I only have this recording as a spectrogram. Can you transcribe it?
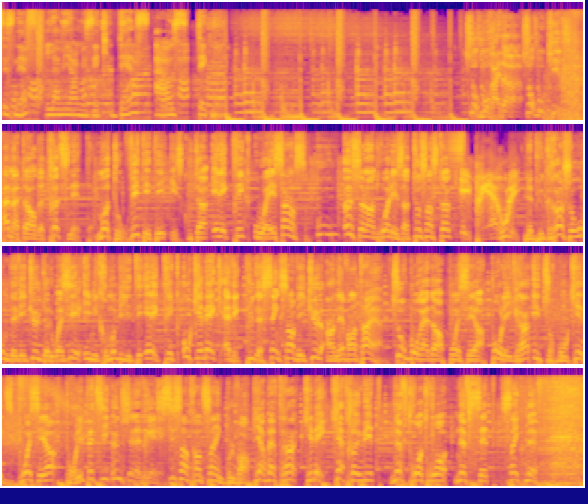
6.9, la meilleure musique dance, house, techno. Turbo Kids. Amateurs de trottinettes, motos, VTT et scooters électriques ou à essence. Ou un seul endroit les a tous en stock et prêt à rouler. Le plus grand showroom de véhicules de loisirs et micromobilité électrique au Québec avec plus de 500 véhicules en inventaire. TurboRider.ca pour les grands et TurboKids.ca pour les petits. Une seule adresse, 635 boulevard Pierre-Bertrand, Québec. 88 933 9759.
